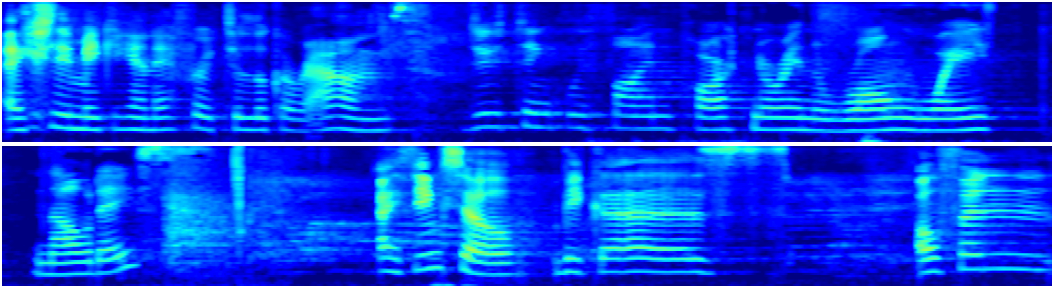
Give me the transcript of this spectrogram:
actually making an effort to look around. Do you think we find partner in the wrong way nowadays? I think so because often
